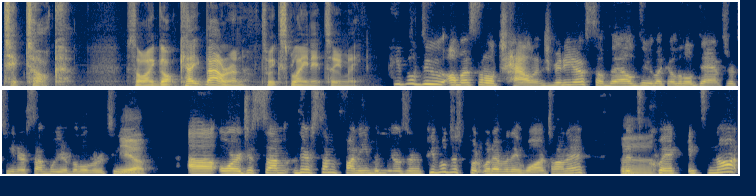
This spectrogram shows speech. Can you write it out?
TikTok. So I got Kate Barron to explain it to me. people do almost little challenge videos so they'll do like a little dance routine or some weird little routine Yeah. uh, or just some there's some funny videos or people just put whatever they want on it but Mm. it's quick it's not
